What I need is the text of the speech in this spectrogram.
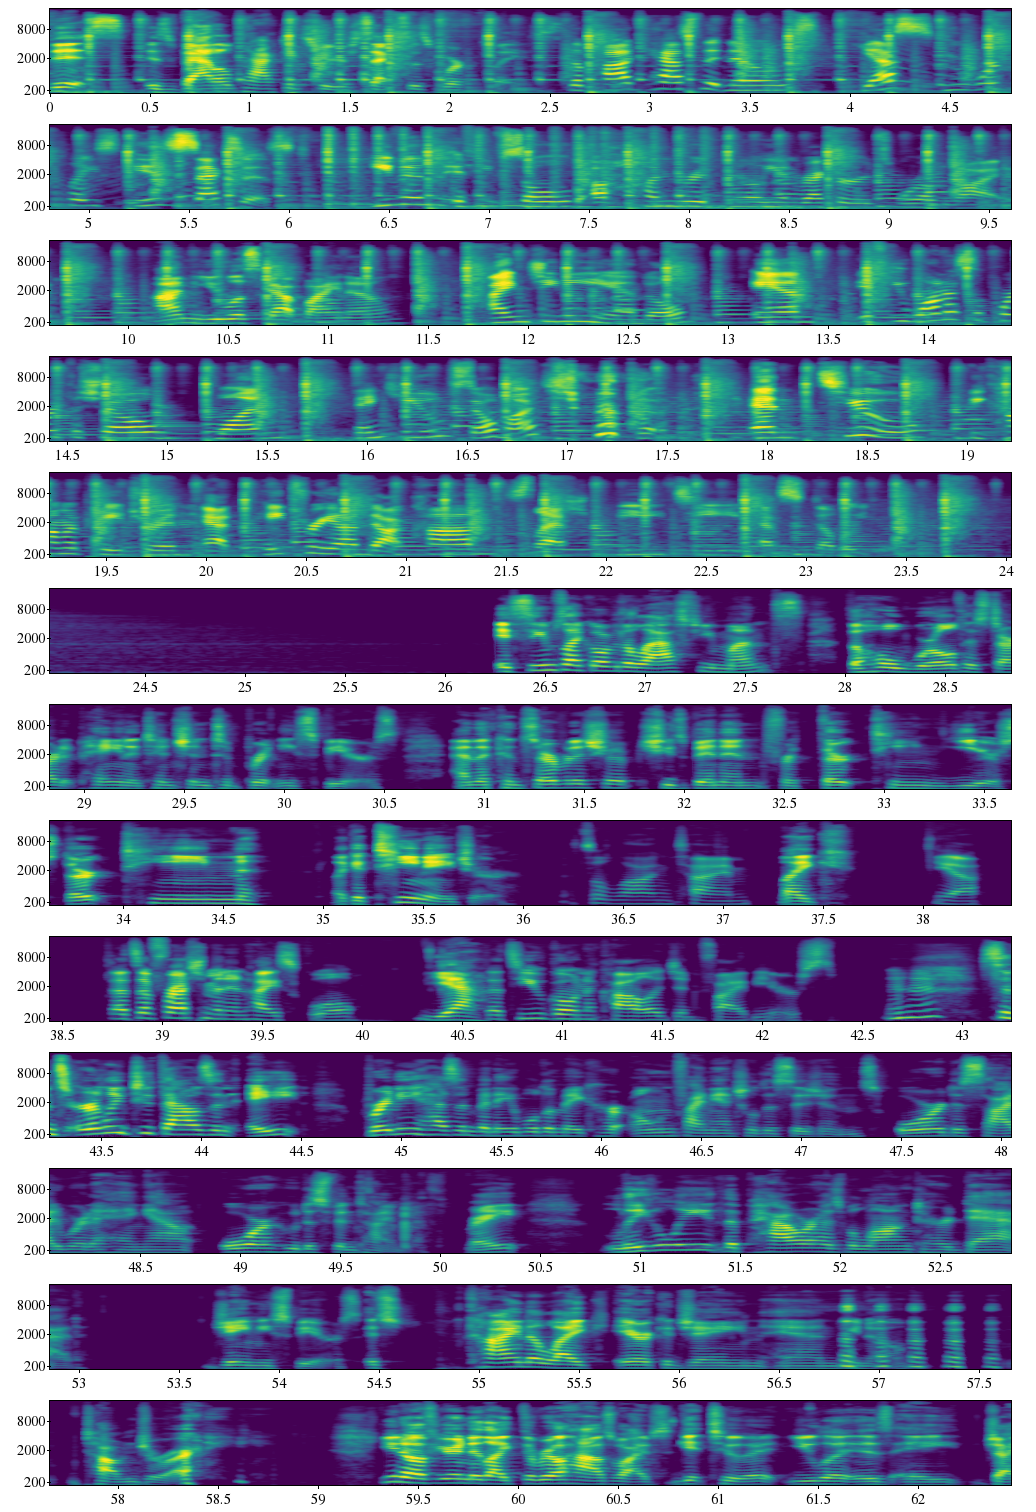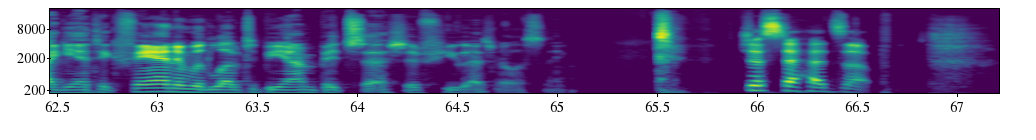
This is Battle Tactics for Your Sexist Workplace. The podcast that knows, yes, your workplace is sexist, even if you've sold a hundred million records worldwide. I'm Eula Scott Bynoe. I'm Jeannie Yandel. And if you want to support the show, one, thank you so much. and two, become a patron at patreon.com slash BTSW. It seems like over the last few months, the whole world has started paying attention to Britney Spears and the conservatorship she's been in for 13 years. 13, like a teenager. That's a long time. Like, Yeah. That's a freshman in high school. yeah. That's you going to college in five years. Mm-hmm. Since early 2008, Britney hasn't been able to make her own financial decisions or decide where to hang out or who to spend time with, right? Legally, the power has belonged to her dad, Jamie Spears. It's kind of like Erika Jayne and, you know, Tom Girardi. You know, if you're into like the Real Housewives, get to it. Eula is a gigantic fan and would love to be on Bitch Sesh if you guys are listening. just a heads up.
